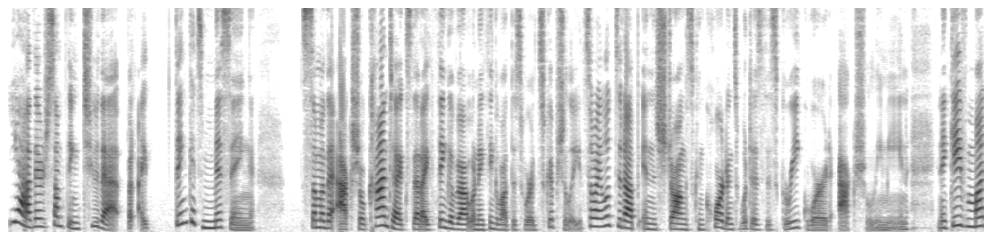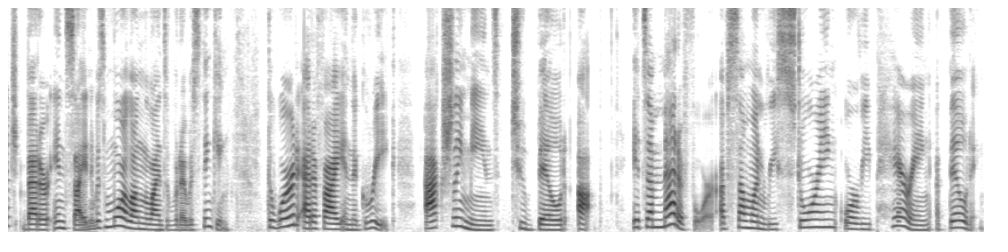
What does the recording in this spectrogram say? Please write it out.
yeah, there's something to that, but I think it's missing some of the actual context that I think about when I think about this word scripturally. So I looked it up in the Strong's Concordance. What does this Greek word actually mean? And it gave much better insight, and it was more along the lines of what I was thinking. The word edify in the Greek actually means to build up. It's a metaphor of someone restoring or repairing a building.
